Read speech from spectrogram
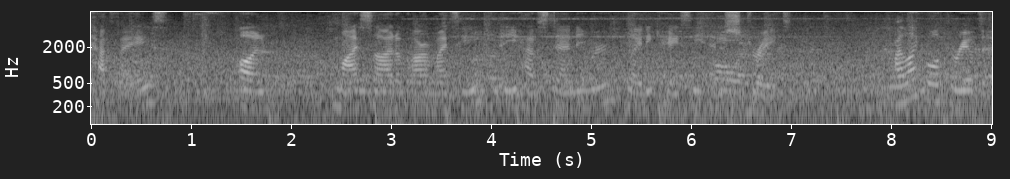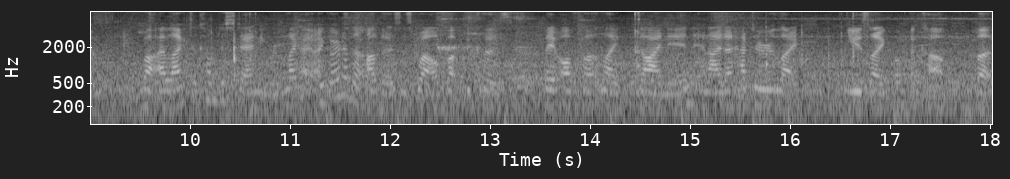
cafes on my side of RMIT. You have Standing Room, Lady Casey, and Street. I like all three of them, but I like to come to Standing Room. Like I, I go to the others as well, but because they offer like dine in, and I don't have to like use like a cup, but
